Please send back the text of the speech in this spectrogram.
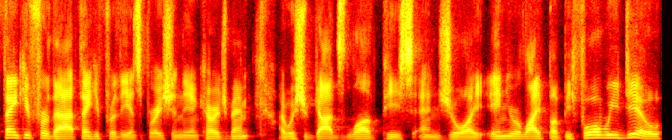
thank you for that. Thank you for the inspiration, the encouragement. I wish you God's love, peace, and joy in your life. But before we do,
